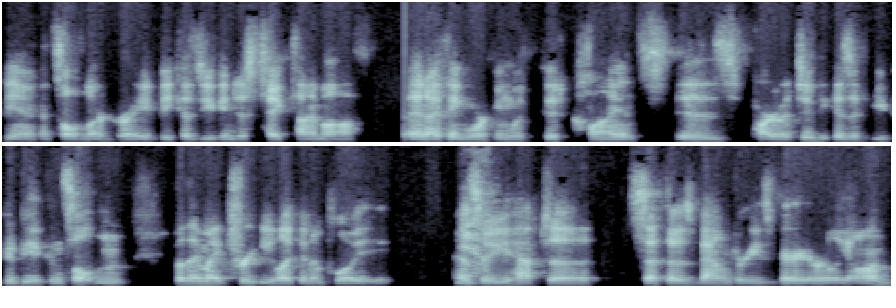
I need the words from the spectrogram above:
being a consultant are great because you can just take time off. And I think working with good clients is part of it too, because if you could be a consultant, but they might treat you like an employee. And yeah. so you have to set those boundaries very early on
